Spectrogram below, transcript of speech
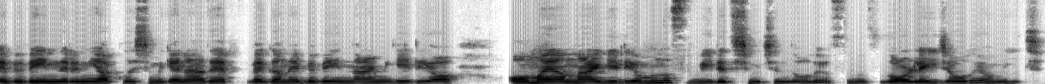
Ebeveynlerin yaklaşımı genelde hep vegan ebeveynler mi geliyor? Olmayanlar geliyor mu? Nasıl bir iletişim içinde oluyorsunuz? Zorlayıcı oluyor mu hiç?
